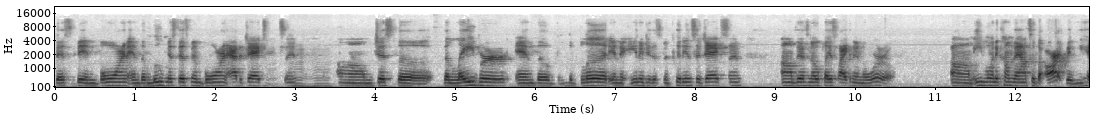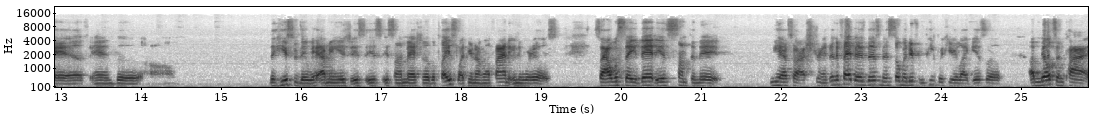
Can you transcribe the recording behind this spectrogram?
that's been born and the movements that's been born out of Jackson. Mm-hmm um, just the the labor and the the blood and the energy that's been put into Jackson. Um, there's no place like it in the world. Um, even when it comes down to the art that we have and the um, the history that we have, I mean, it's, it's, it's unmatched in other places. Like you're not gonna find it anywhere else. So I would say that is something that we have to our strength. And the fact that there's been so many different people here, like it's a, a melting pot.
